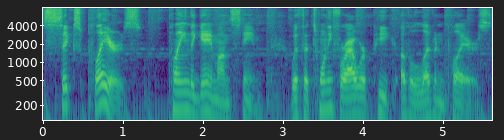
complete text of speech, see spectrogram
6 players playing the game on Steam, with a 24 hour peak of 11 players.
